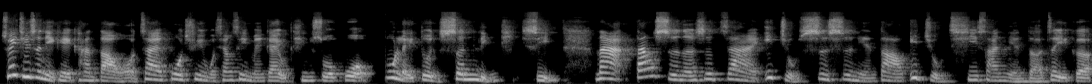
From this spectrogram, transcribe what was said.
所以其实你可以看到哦，在过去，我相信你们应该有听说过布雷顿森林体系。那当时呢，是在一九四四年到一九七三年的这一个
